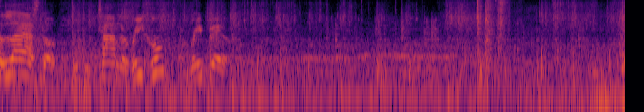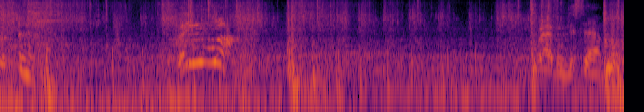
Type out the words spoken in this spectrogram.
the last of them. Time to regroup and rebuild. Ready to rock! Grabbing this ammo.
